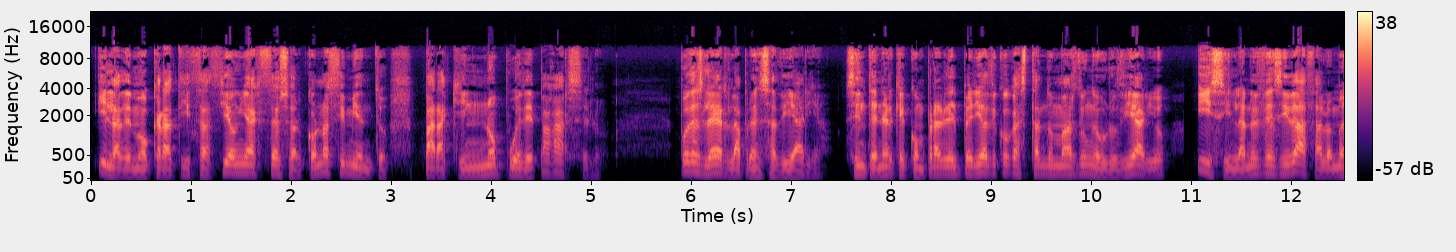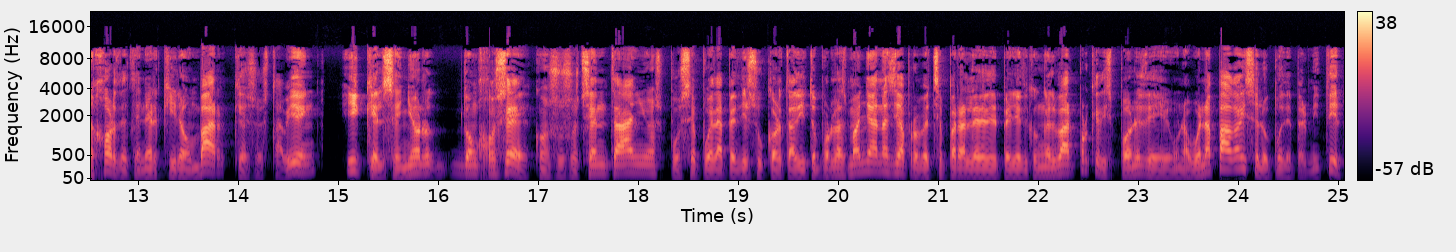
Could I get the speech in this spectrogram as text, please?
y la democratización y acceso al conocimiento para quien no puede pagárselo. Puedes leer la prensa diaria, sin tener que comprar el periódico gastando más de un euro diario, y sin la necesidad a lo mejor de tener que ir a un bar, que eso está bien, y que el señor don José, con sus ochenta años, pues se pueda pedir su cortadito por las mañanas y aproveche para leer el periódico en el bar porque dispone de una buena paga y se lo puede permitir.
